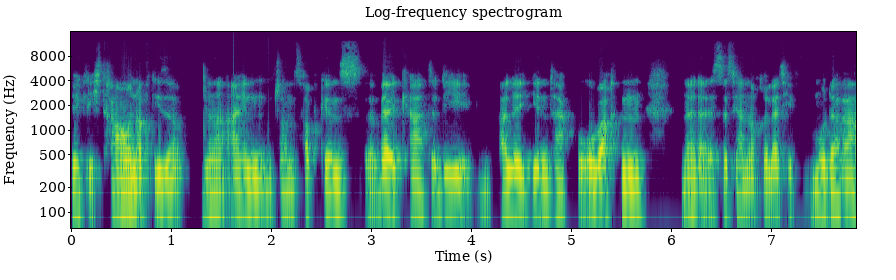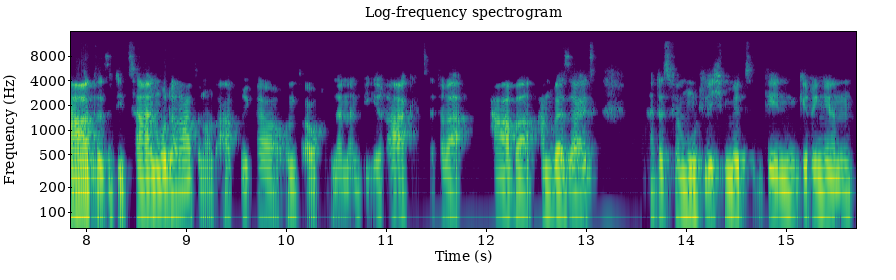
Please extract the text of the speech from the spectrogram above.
wirklich trauen auf dieser ne, einen Johns Hopkins äh, Weltkarte, die alle jeden Tag beobachten. Ne, da ist es ja noch relativ moderat, sind die Zahlen moderat in Nordafrika und auch in Ländern wie Irak etc. Aber andererseits hat das vermutlich mit den geringen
